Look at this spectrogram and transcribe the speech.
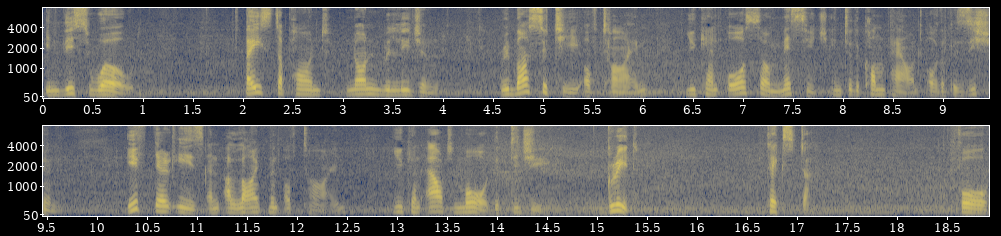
in this world, based upon non-religion, remosity of time, you can also message into the compound of the position. If there is an alignment of time, you can outmore the digi, grid, texta, for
